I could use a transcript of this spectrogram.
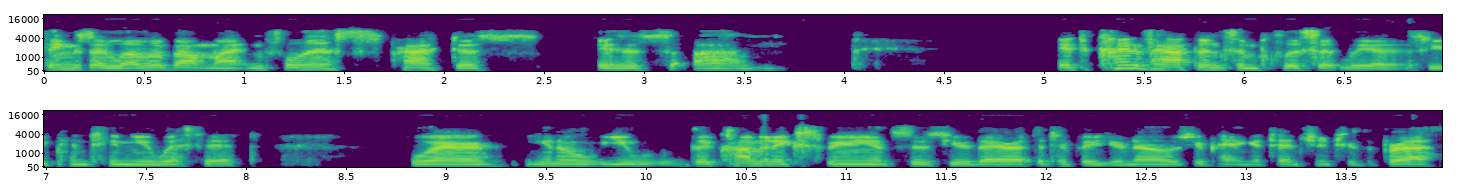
things I love about mindfulness practice is um, it kind of happens implicitly as you continue with it where you know you the common experience is you're there at the tip of your nose you're paying attention to the breath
